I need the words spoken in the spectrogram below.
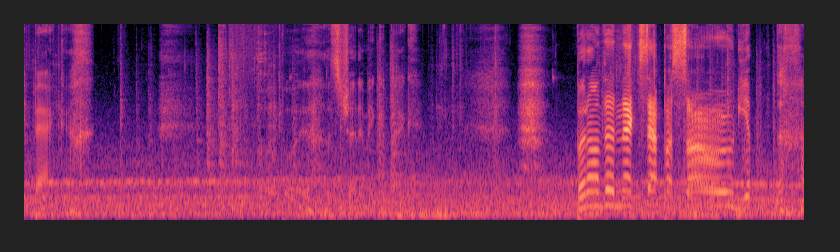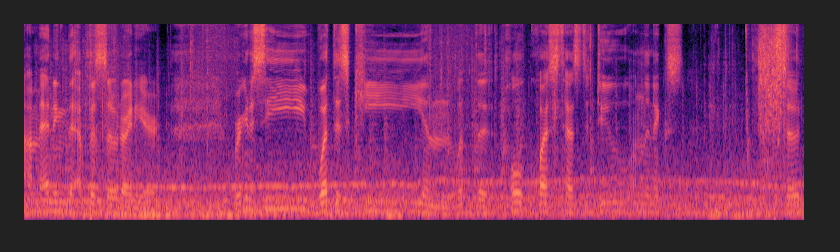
It back. oh boy, let's try to make it back. But on the next episode, yep, I'm ending the episode right here. we're gonna see what this key and what the whole quest has to do on the next episode.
